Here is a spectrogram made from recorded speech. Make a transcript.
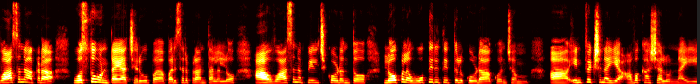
వాసన అక్కడ వస్తూ ఉంటాయి ఆ చెరువు ప- పరిసర ప్రాంతాలలో. ఆ వాసన పీల్చుకోవడంతో లోపల ఊపిరితిత్తులు కూడా కొంచెం ఇన్ఫెక్షన్ అయ్యే అవకాశాలు ఉన్నాయి.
